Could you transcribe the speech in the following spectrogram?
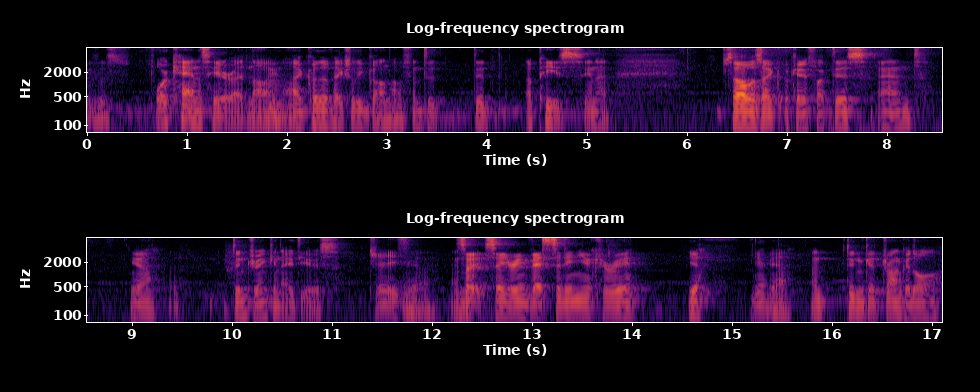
this is four cans here right now. You know, I could have actually gone off and did, did a piece, you know. So I was like, okay, fuck this, and yeah, I didn't drink in eight years. Jeez. Yeah, So so you're invested in your career. Yeah. Yeah. yeah, and didn't get drunk at all.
